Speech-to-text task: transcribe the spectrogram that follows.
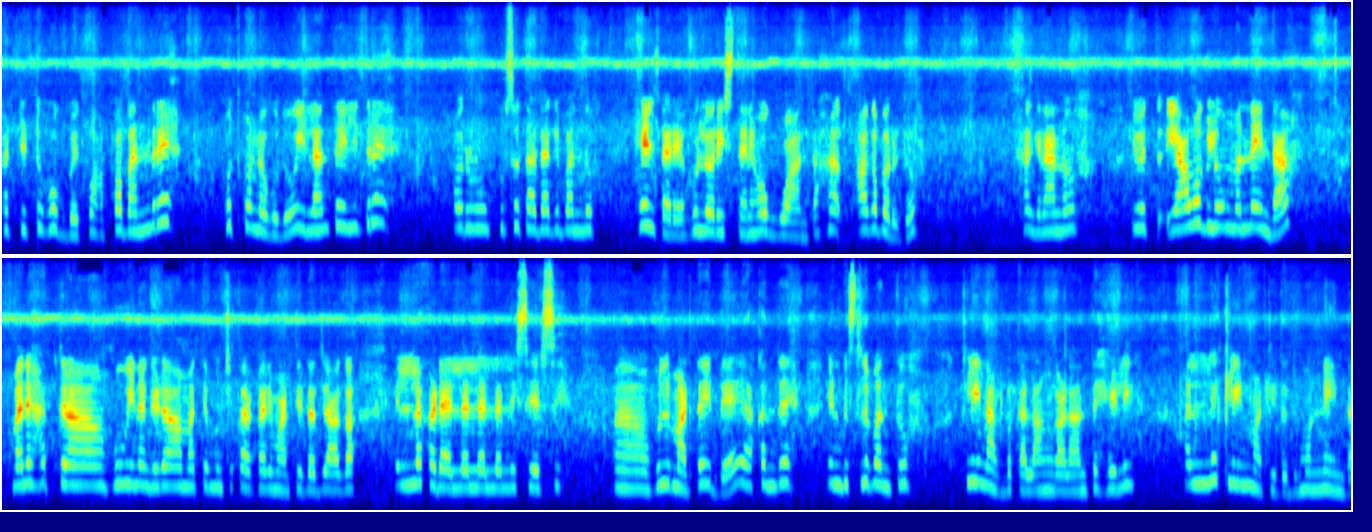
ಕಟ್ಟಿಟ್ಟು ಹೋಗಬೇಕು. ಅಪ್ಪ ಬಂದರೆ ಹೊತ್ಕೊಂಡು ಹೋಗೋದು ಇಲ್ಲ ಅಂತ ಹೇಳಿದರೆ ಅವರು ಪುರ್ಸೊತ್ತಾದಾಗೆ ಬಂದು ಹೇಳ್ತಾರೆ ಹುಲ್ಲೊರಿಸ್ತೇನೆ ಹೋಗುವ ಅಂತ ಆಗ ಬರೋದು. ಹಾಗೆ ನಾನು ಇವತ್ತು ಯಾವಾಗಲೂ ಮೊನ್ನೆಯಿಂದ ಮನೆ ಹತ್ತಿರ ಹೂವಿನ ಗಿಡ ಮತ್ತು ಮುಂಚೆ ತರಕಾರಿ ಮಾಡ್ತಿದ್ದ ಜಾಗ ಎಲ್ಲ ಕಡೆ ಅಲ್ಲಲ್ಲಲ್ಲಿ ಸೇರಿಸಿ ಹುಲ್ಲು ಮಾಡ್ತಾ ಇದ್ದೆ. ಯಾಕಂದರೆ ಇನ್ನು ಬಿಸಿಲು ಬಂತು ಕ್ಲೀನ್ ಆಗಬೇಕಲ್ಲ ಅಂಗಳ ಅಂತ ಹೇಳಿ ಅಲ್ಲೇ ಕ್ಲೀನ್ ಮಾಡ್ತಿದ್ದದ್ದು ಮೊನ್ನೆಯಿಂದ.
